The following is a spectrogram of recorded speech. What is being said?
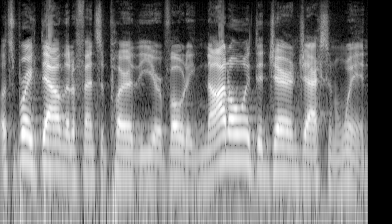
let's break down the defensive player of the year voting. Not only did Jaren Jackson win,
